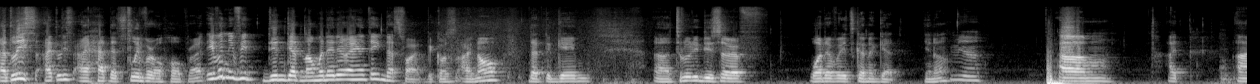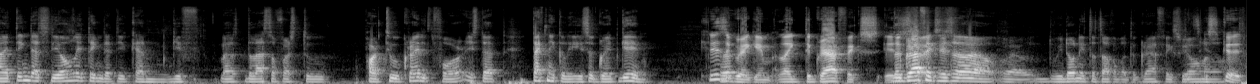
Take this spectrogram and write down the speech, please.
at least at least I had that sliver of hope, right? Even if it didn't get nominated or anything, that's fine because I know that the game uh, truly deserve whatever it's gonna get. You know, yeah. um, I I think that's the only thing that you can give The Last of Us to Part Two credit for is that technically it's a great game. It is a great game. Like the graphics is the graphics is uh well we don't need to talk about the graphics. We all it's, know it's good.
